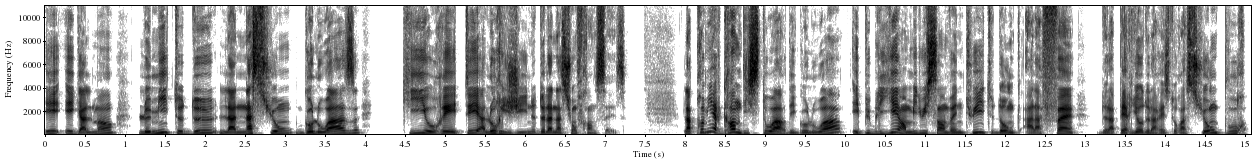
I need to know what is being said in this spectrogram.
et également le mythe de la nation gauloise qui aurait été à l'origine de la nation française. La première grande histoire des Gaulois est publiée en 1828, donc à la fin de la période de la Restauration, pour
